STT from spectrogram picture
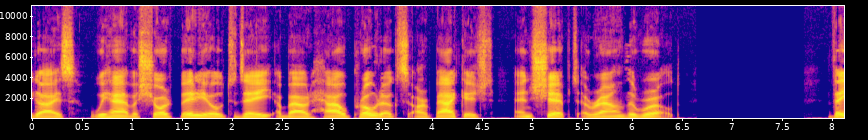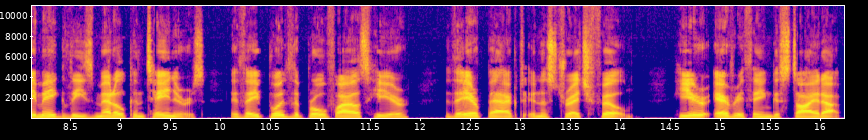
guys, we have a short video today about how products are packaged and shipped around the world. They make these metal containers, they put the profiles here, they are packed in a stretch film. Here everything is tied up.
